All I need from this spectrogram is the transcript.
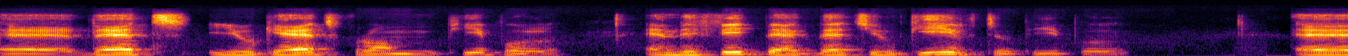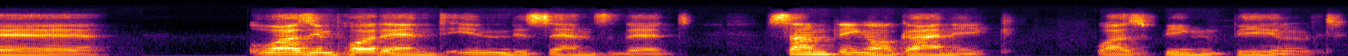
uh, that you get from people and the feedback that you give to people uh, was important in the sense that something organic was being built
